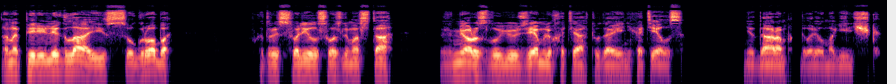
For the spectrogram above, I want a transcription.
Она перелегла из сугроба, в который свалилась возле моста, в мерзлую землю, хотя туда и не хотелось. Недаром, — говорил могильщик, —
